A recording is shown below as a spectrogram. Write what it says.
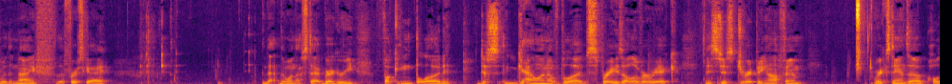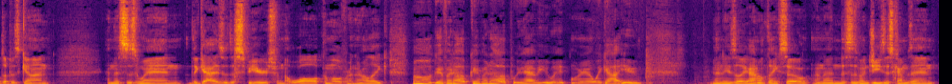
with a knife. The first guy that the one that stabbed Gregory, fucking blood, just a gallon of blood sprays all over Rick. It's just dripping off him. Rick stands up, holds up his gun, and this is when the guys with the spears from the wall come over and they're all like, "Oh, give it up, give it up. We have you. We, we got you." And he's like, "I don't think so." And then this is when Jesus comes in,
